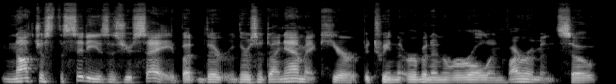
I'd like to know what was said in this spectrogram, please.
not just the cities, as you say, but there, there's a dynamic here between the urban and rural environment. So,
